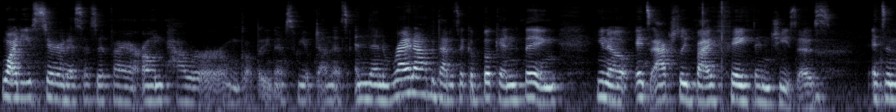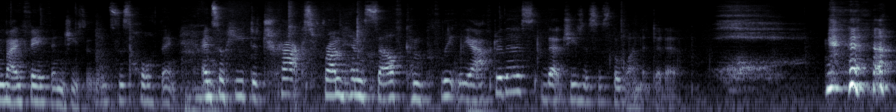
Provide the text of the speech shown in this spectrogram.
Why do you stare at us as if by our own power or our own godliness we have done this? And then right after that, it's like a bookend thing. You know, it's actually by faith in Jesus. It's in by faith in Jesus. It's this whole thing. And so he detracts from himself completely after this that Jesus is the one that did it.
